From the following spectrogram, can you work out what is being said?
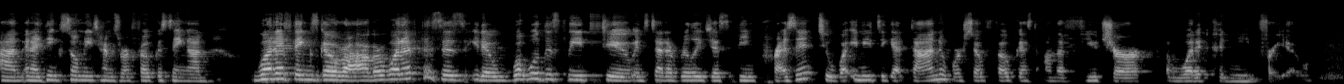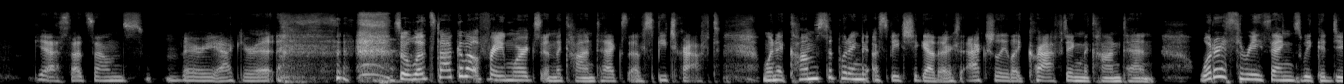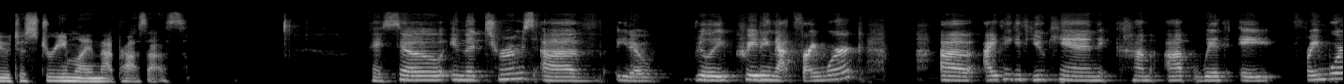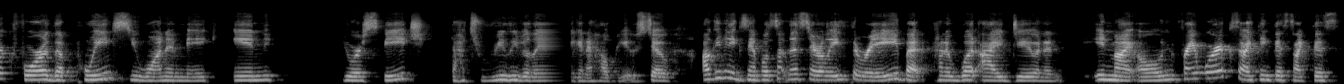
Um, and I think so many times we're focusing on what if things go wrong or what if this is, you know, what will this lead to instead of really just being present to what you need to get done. We're so focused on the future of what it could mean for you. Yes, that sounds very accurate. so let's talk about frameworks in the context of speechcraft. When it comes to putting a speech together, actually like crafting the content, what are three things we could do to streamline that process? Okay, so in the terms of, you know, really creating that framework, uh, I think if you can come up with a framework for the points you want to make in your speech, that's really, really going to help you. So I'll give you an example. It's not necessarily three, but kind of what I do in an, in my own framework. So I think this like this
